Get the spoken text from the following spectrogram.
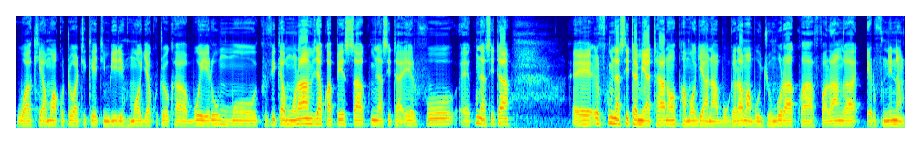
wakiamua kutoa tiketi mbili moja kutoka Bweru kufika Muramvya kwa pesa 16,000 eh, 16 eh, 16,500 pamoja na Bugarama Bujumbura kwa faranga elfu nina.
